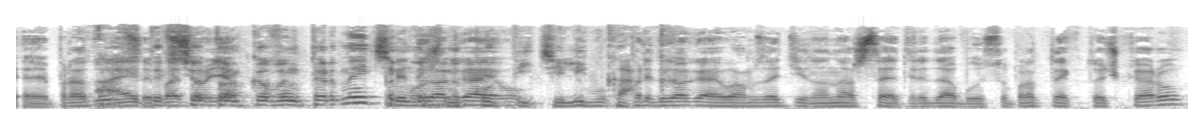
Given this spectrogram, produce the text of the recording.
э, продукции. А это все только в интернете можно купить или как? Предлагаю вам зайти на наш сайт www.suprotec.ru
